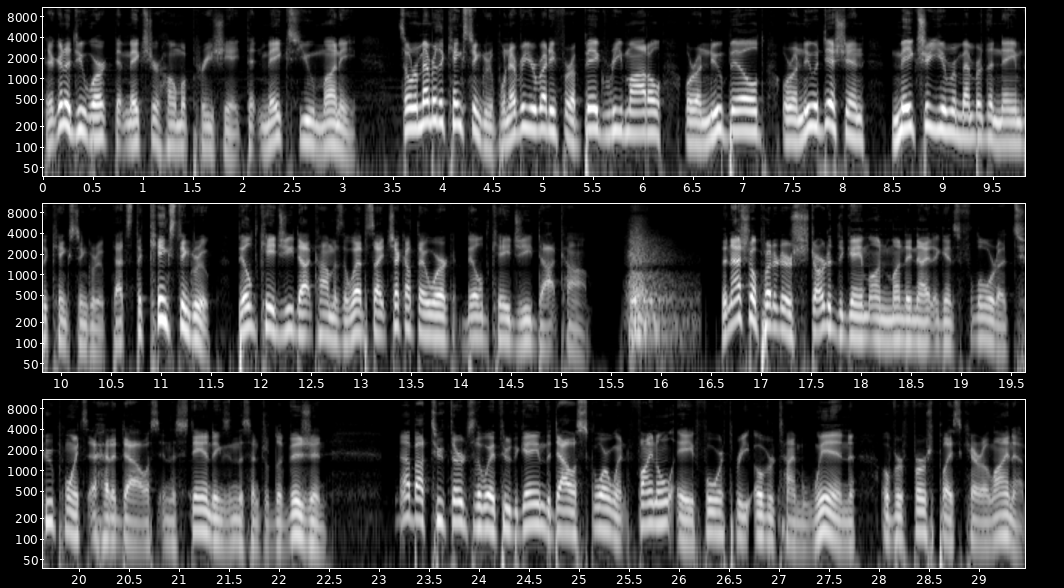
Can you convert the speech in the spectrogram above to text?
they're going to do work that makes your home appreciate, that makes you money. So remember the Kingston Group. Whenever you're ready for a big remodel or a new build or a new addition, make sure you remember the name the Kingston Group. That's the Kingston Group. BuildKG.com is the website. Check out their work, buildkg.com. The Nashville Predators started the game on Monday night against Florida, two points ahead of Dallas in the standings in the Central Division. About two thirds of the way through the game, the Dallas score went final, a 4 3 overtime win over first place Carolina.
